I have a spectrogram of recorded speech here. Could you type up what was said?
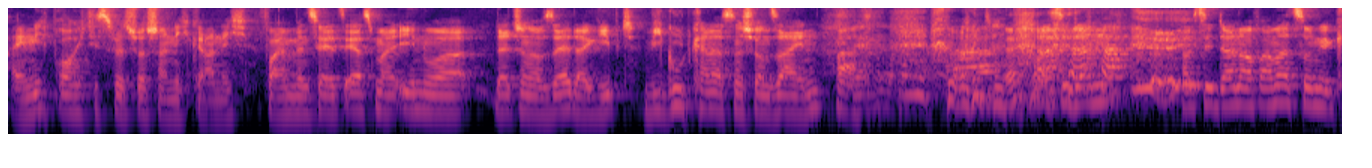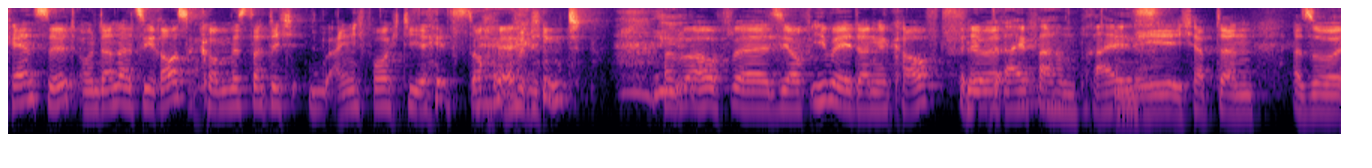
eigentlich brauche ich die Switch wahrscheinlich gar nicht. Vor allem, wenn es ja jetzt erstmal eh nur Legend of Zelda gibt. Wie gut kann das denn schon sein? habe sie, dann, hab sie dann auf Amazon gecancelt und dann, als sie rausgekommen ist, dachte ich, uh, eigentlich brauche ich die ja jetzt doch unbedingt. Habe auf, äh, sie auf Ebay dann gekauft Für den dreifachen Preis. Nee, ich habe dann, also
